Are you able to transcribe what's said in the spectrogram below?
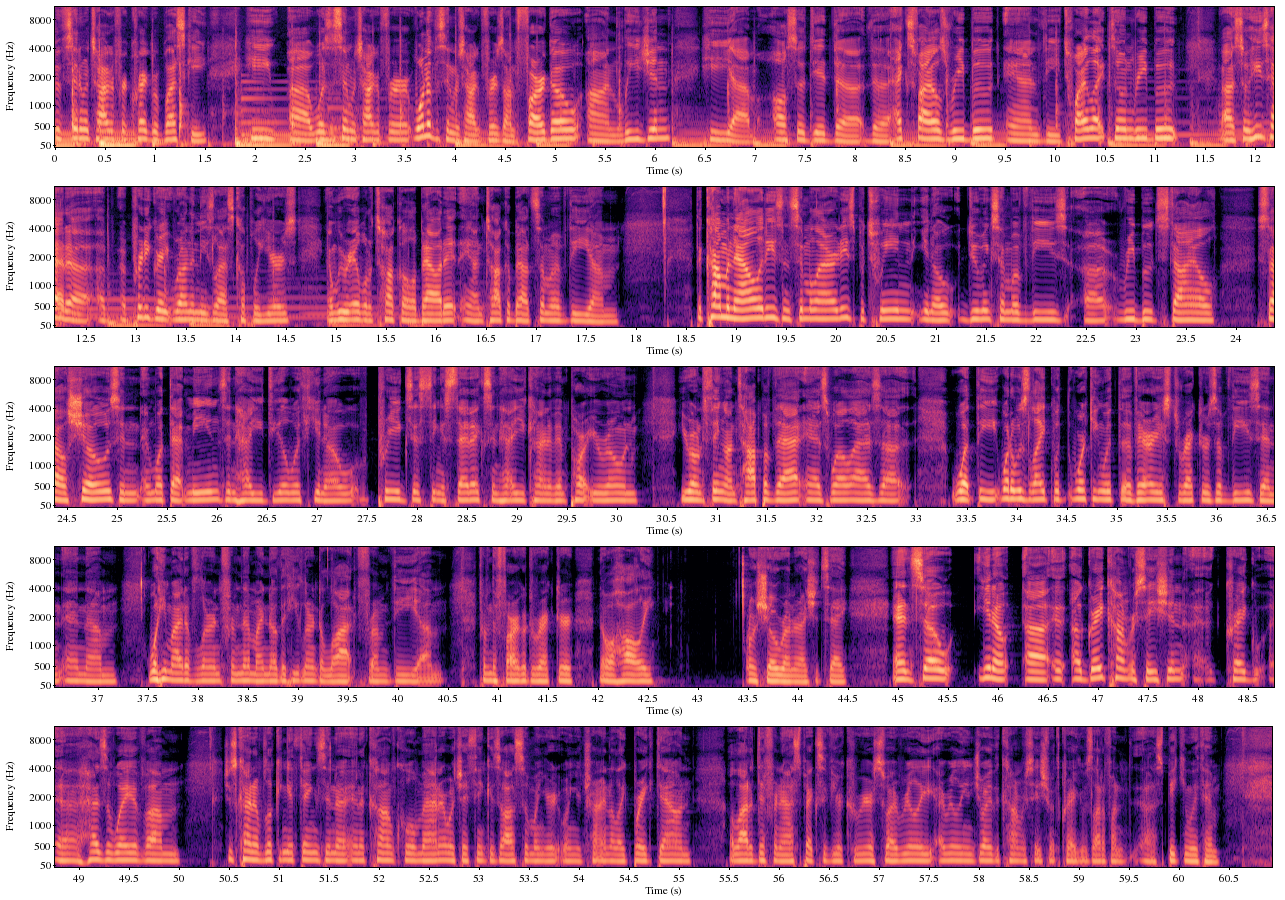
with cinematographer Craig Wrobleski. He uh, was a cinematographer, one of the cinematographers on Fargo, on Legion. He um, also did the the X Files reboot and the Twilight Zone reboot. Uh, so he's had a, a, a, pretty great run in these last couple years, and we were able to talk all about it and talk about some of the. Um, the commonalities and similarities between you know doing some of these uh, reboot style style shows and, and what that means and how you deal with you know pre-existing aesthetics and how you kind of impart your own your own thing on top of that as well as uh, what the what it was like with working with the various directors of these and and um, what he might have learned from them. I know that he learned a lot from the um, from the Fargo director Noah Hawley or showrunner I should say. And so you know uh, a, great conversation uh, Craig uh, has a way of um, just kind of looking at things in a in a calm, cool manner, which I think is awesome when you're when you're trying to like break down a lot of different aspects of your career. So I really I really enjoyed the conversation with Craig. It was a lot of fun uh, speaking with him.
